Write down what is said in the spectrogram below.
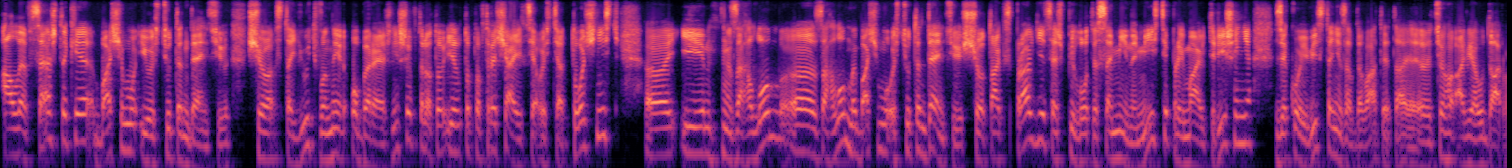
Але все ж таки бачимо і ось цю тенденцію, що стають вони обережніше, тобто втрачається ось ця точність, і загалом загалом ми бачимо ось цю тенденцію, що так справді це ж пілоти самі на місці приймають рішення, з якої відстані завдавати та е, цього авіаудару.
